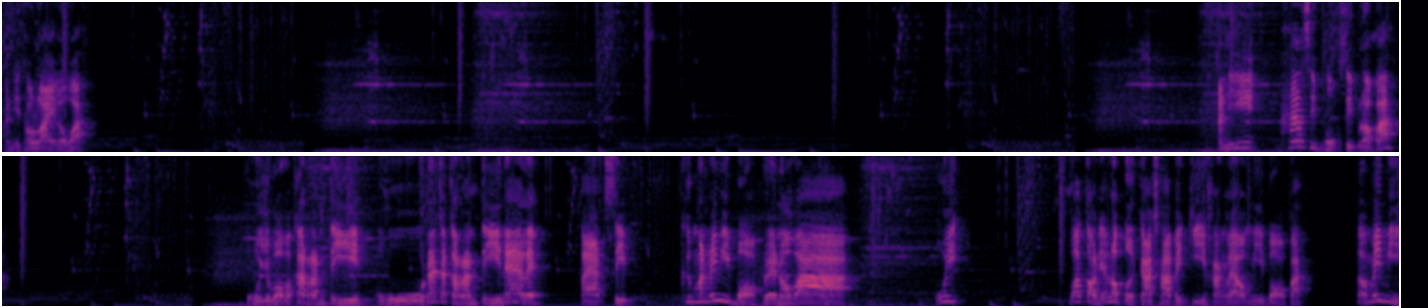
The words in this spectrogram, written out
อันนี้เท่าไหร่แล้ววะ อันนี้50 60แล้วปะโอ้โหอย่าบอกว่าการันตี โอ้โห น่าจะการันตีแน่เลย 80 คือมันไม่มีบอกด้วยเนาะว่า อุ้ย ว่าตอนนี้เราเปิดกาชาไปกี่ครั้งแล้วมีบอกปะเออไม่มี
